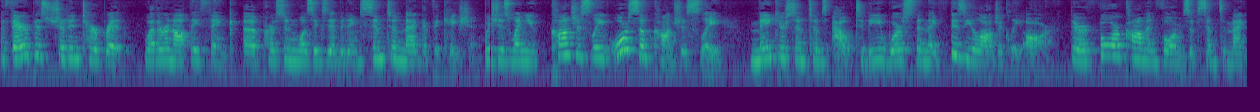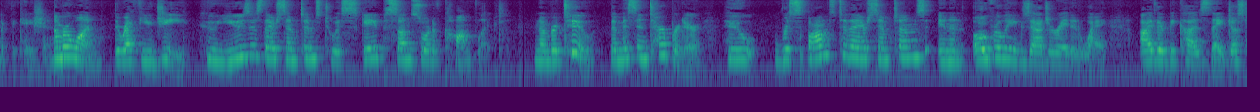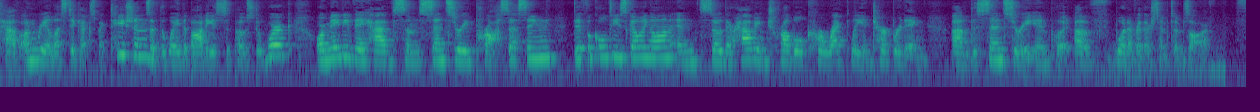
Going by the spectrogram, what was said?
A therapist should interpret whether or not they think a person was exhibiting symptom magnification, which is when you consciously or subconsciously make your symptoms out to be worse than they physiologically are. There are four common forms of symptom magnification. Number one, the refugee, who uses their symptoms to escape some sort of conflict. Number two, the misinterpreter, who responds to their symptoms in an overly exaggerated way either because they just have unrealistic expectations of the way the body is supposed to work, or maybe they have some sensory processing difficulties going on, and so they're having trouble correctly interpreting um, the sensory input of whatever their symptoms are.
